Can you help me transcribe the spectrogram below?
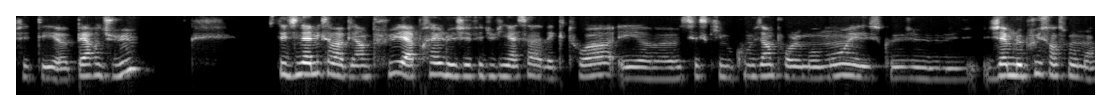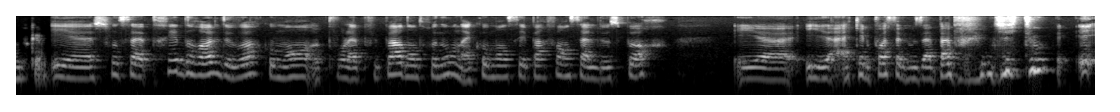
j'étais perdue. C'était dynamique, ça m'a bien plu. Et après, j'ai fait du vinyasa avec toi. Et c'est ce qui me convient pour le moment et ce que j'aime le plus en ce moment, en tout cas. Et je trouve ça très drôle de voir comment, pour la plupart d'entre nous, on a commencé parfois en salle de sport euh, et, à quel point ça ne nous a pas plu du tout. Et,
